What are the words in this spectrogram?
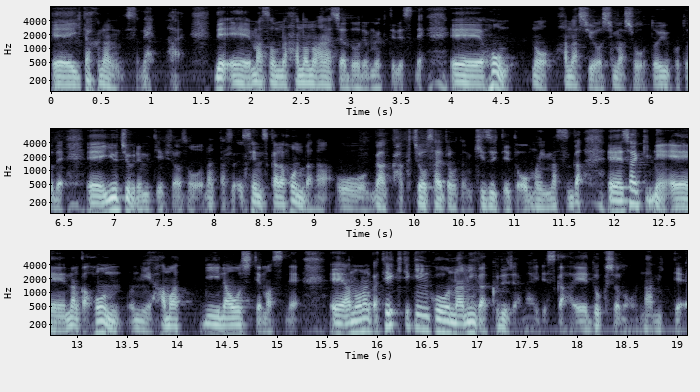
え痛くなるんですよね。はい。で、えまあそんな鼻の話はどうでもよくてですね、え本の話をしましょうということで、えー、YouTube で見ている人はそう、なんか先日から本棚をが拡張されたことに気づいていると思いますが、えー、最近ね、えー、なんか本にはまり直してますね。えー、あの、なんか定期的にこう波が来るじゃないですか。えー、読書の波って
